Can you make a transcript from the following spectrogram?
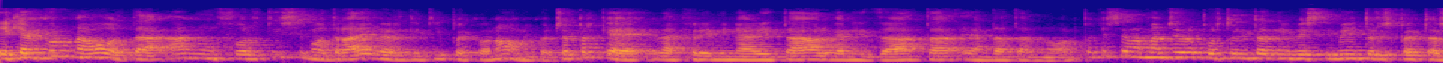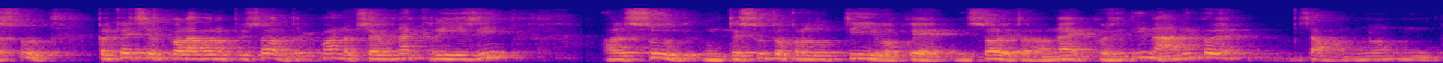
e che ancora una volta hanno un fortissimo driver di tipo economico, cioè perché la criminalità organizzata è andata al nord? Perché c'è una maggiore opportunità di investimento rispetto al sud, perché circolavano più soldi, perché quando c'è una crisi al sud un tessuto produttivo che di solito non è così dinamico diciamo, non,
